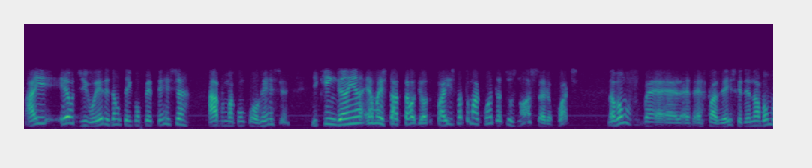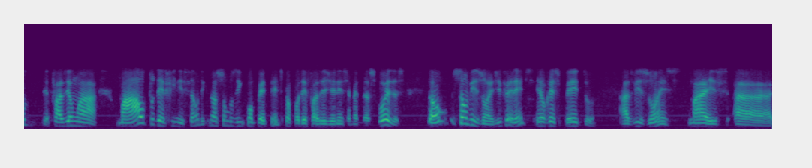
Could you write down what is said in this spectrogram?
Aí eu digo, eles não têm competência, abre uma concorrência e quem ganha é uma estatal de outro país para tomar conta dos nossos aeroportos. Nós vamos é, é, é, fazer isso, quer dizer, nós vamos fazer uma, uma autodefinição de que nós somos incompetentes para poder fazer gerenciamento das coisas. Então, são visões diferentes. Eu respeito as visões, mas ah,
